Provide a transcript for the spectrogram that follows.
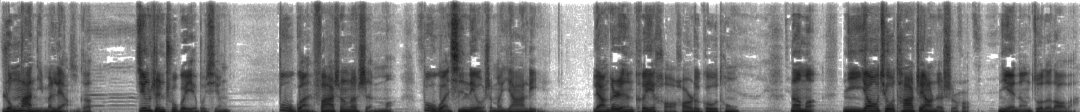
容纳你们两个，精神出轨也不行。不管发生了什么，不管心里有什么压力，两个人可以好好的沟通。那么你要求他这样的时候，你也能做得到吧？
